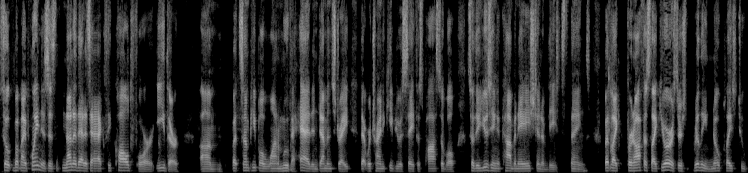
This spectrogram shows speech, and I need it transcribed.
So, but my point is, is none of that is actually called for either. Um, but some people want to move ahead and demonstrate that we're trying to keep you as safe as possible. So they're using a combination of these things. But like for an office like yours, there's really no place to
